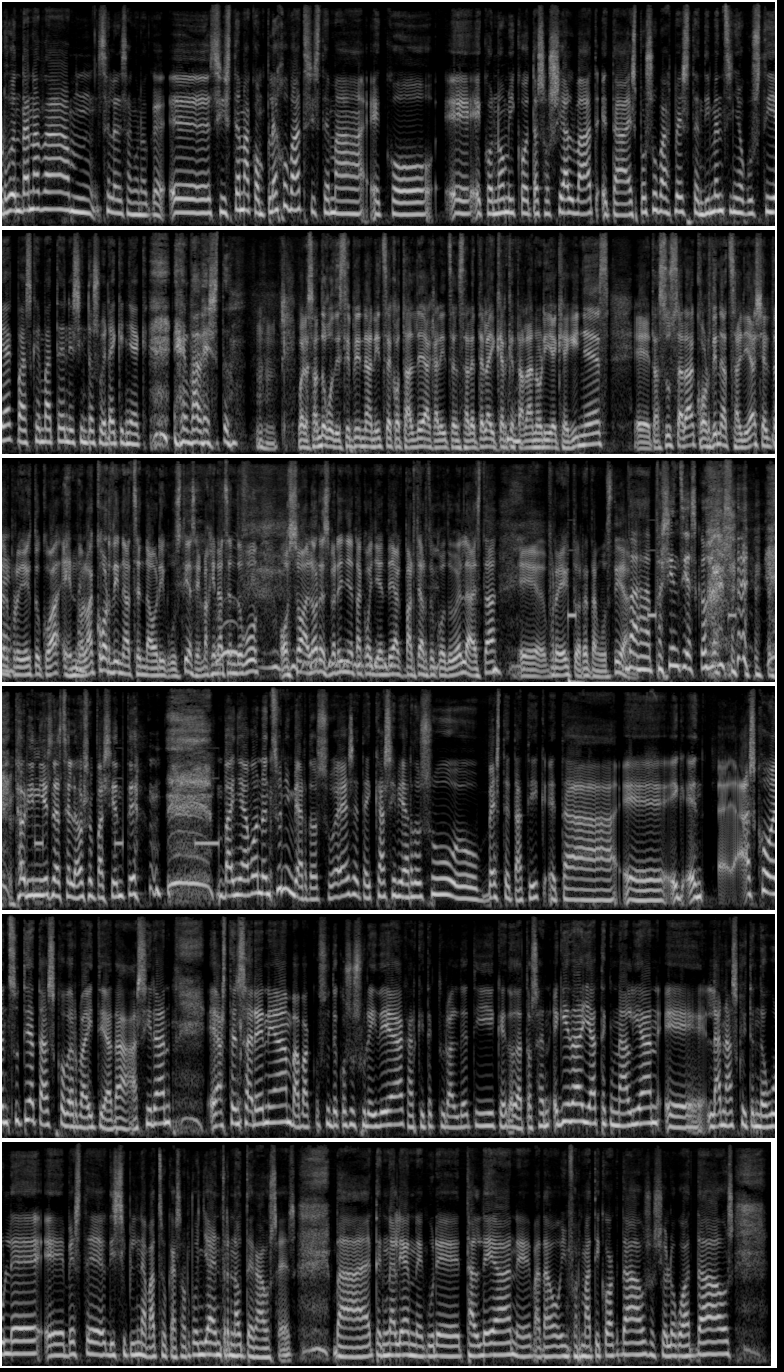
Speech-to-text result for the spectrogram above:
Orduan, dana da, mm, zelan esango nuke, e, sistema komplejo bat, sistema eko, e, ekonomiko eta sozial bat, eta esposu bat besten dimentzio guztiek, bazken baten ezin dozu eraikinek babestu. Mhm. Bueno, esan dugu disiplina anitzeko taldeak aritzen zaretela ikerketa lan horiek eginez, eta zu zara koordinatzailea shelter Bai. proiektukoa, eh, nola koordinatzen da hori guztia? Ze imaginatzen dugu oso alor ezberdinetako jendeak parte hartuko duela, ezta? Eh, proiektu horretan guztia. Ba, pazientziazko. eta hori ni ez natzela oso paziente. Baina, bueno, entzunin behar dozu, ez? Eta ikasi behar dozu bestetatik, eta e, en, asko entzutea eta asko berbaitea da. Hasieran e, azten zarenean, ba, zuteko zu zure ideak, arkitektura aldetik, edo datozen. Egi da, ja, teknalian e, lan asko iten dugule e, beste disiplina batzukaz, orduan ja entrenaute gauz, ez? Ba, teknalian e, gure taldean, e, badao informatikoak dauz, soziologoak dauz,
